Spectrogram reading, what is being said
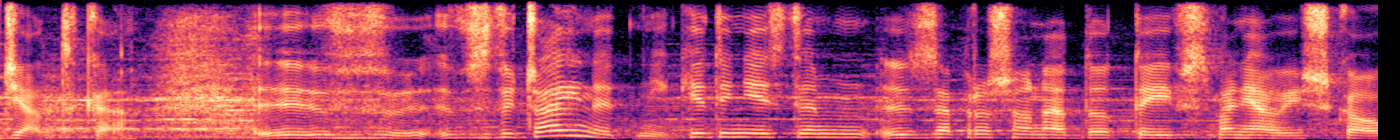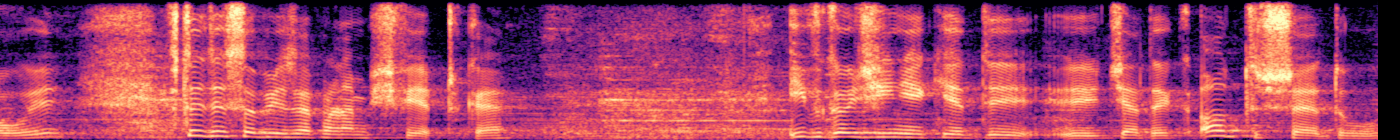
dziadka. Y, W, w zwyczajne dni, kiedy nie jestem y, zaproszona do tej wspaniałej szkoły, wtedy sobie zapalam świeczkę i w godzinie, kiedy y, dziadek odszedł,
